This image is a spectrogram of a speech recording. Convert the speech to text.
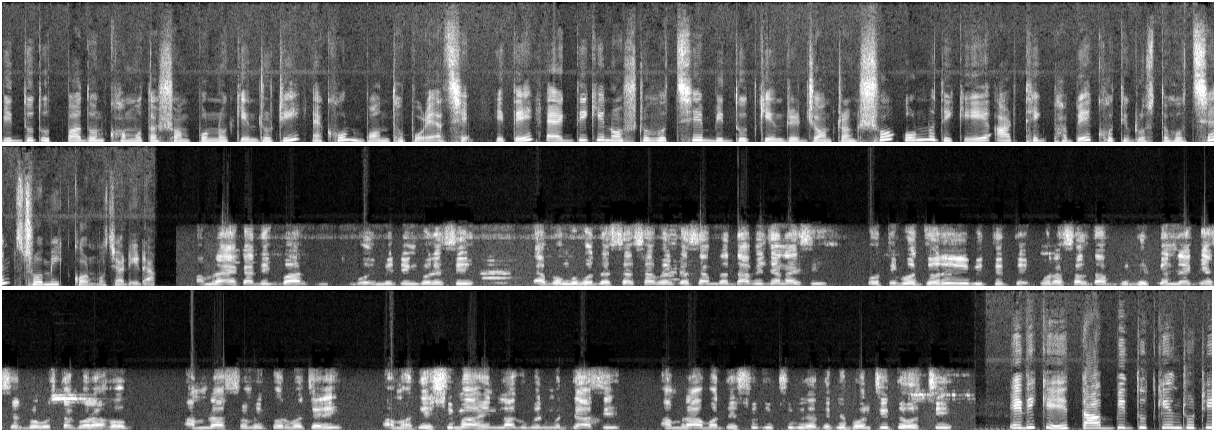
বিদ্যুৎ উৎপাদন ক্ষমতা সম্পন্ন কেন্দ্রটি এখন বন্ধ পড়ে আছে। এতে একদিকে নষ্ট হচ্ছে বিদ্যুৎ কেন্দ্রের যন্ত্রাংশ, অন্যদিকে আর্থিকভাবে ক্ষতিগ্রস্ত হচ্ছেন শ্রমিক কর্মচারীরা। আমরা একাধিকবার মিটিং করেছি এবং উপদেষ্টা সাহেবের কাছে আমরা দাবি জানাইছি অতীব জরুরি ভিত্তিতে গোরাসাল তাপ বিদ্যুৎ কেন্দ্রে গ্যাসের ব্যবস্থা করা হোক। আমরা শ্রমিক কর্মচারী আমাদের সীমাহীন লাঘবের মধ্যে আছি আমরা আমাদের সুযোগ সুবিধা থেকে বঞ্চিত হচ্ছি। এদিকে তাপবিদ্যুৎ কেন্দ্রটি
